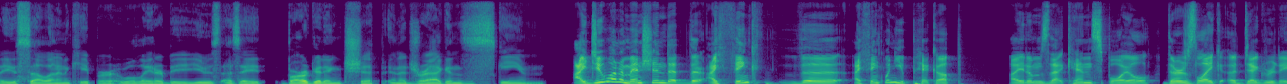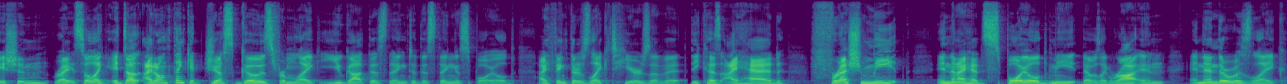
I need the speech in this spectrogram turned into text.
that you sell an innkeeper who will later be used as a bargaining chip in a dragon's scheme. I do want to mention that there, I think the I think when you pick up items that can spoil, there's like a degradation, right? So like it does I don't think it just goes from like you got this thing to this thing is spoiled. I think there's like tiers of it because I had fresh meat and then I had spoiled meat that was like rotten and then there was like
